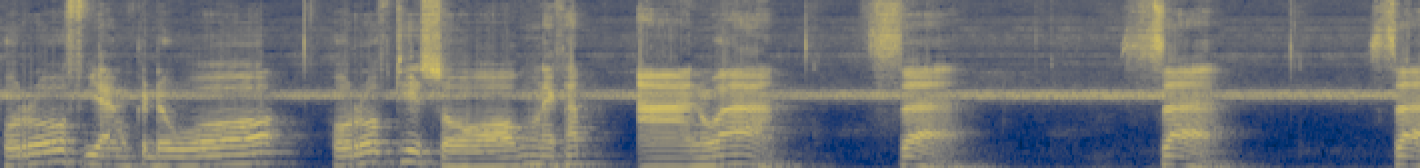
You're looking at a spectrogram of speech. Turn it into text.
huruf yang kedua huruf ที่สองนะครับ อ่านว่าสะสะสะ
